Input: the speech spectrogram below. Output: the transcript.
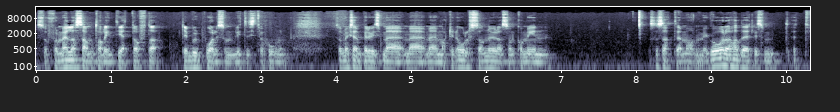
så formella samtal är inte jätteofta. Det beror på liksom lite situationen. Som exempelvis med, med, med Martin Olsson nu då som kom in. Så satt jag med honom igår och hade ett, liksom ett, ett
